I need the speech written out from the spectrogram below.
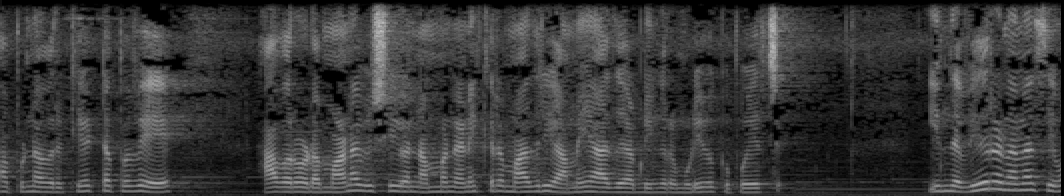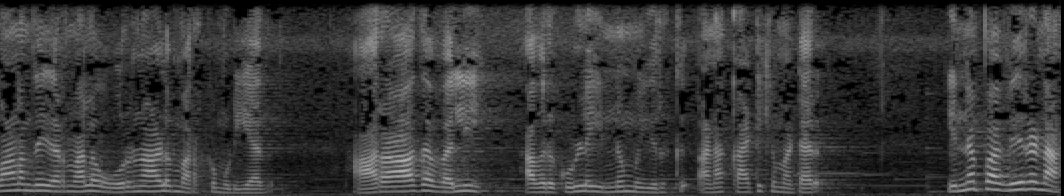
அப்படின்னு அவர் கேட்டப்பவே அவரோட மன விஷயம் நம்ம நினைக்கிற மாதிரி அமையாது அப்படிங்கிற முடிவுக்கு போயிடுச்சு இந்த வீரனனை சிவானந்தையர்னால ஒரு நாளும் மறக்க முடியாது. ஆறாத வலி அவருக்குள்ள இன்னமும் இருக்கு. ஆனா காட்டிக்க மாட்டாரு. என்னப்பா வீரனா?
